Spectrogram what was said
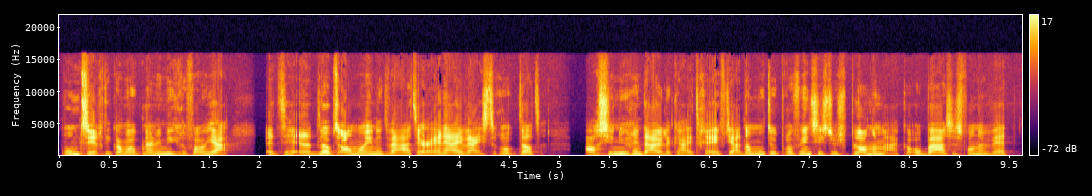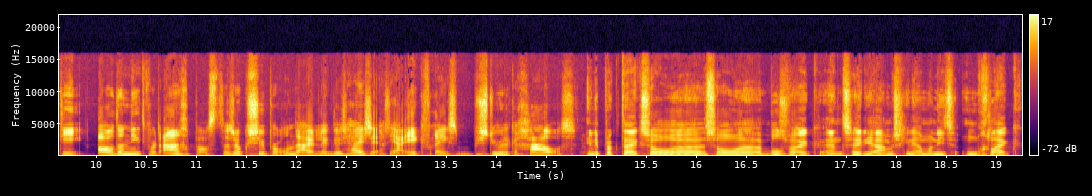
Omtzigt, die kwam ook naar de microfoon. Ja, het, het loopt allemaal in het water. En hij wijst erop dat als je nu geen duidelijkheid geeft, ja, dan moeten de provincies dus plannen maken op basis van een wet die al dan niet wordt aangepast. Dat is ook super onduidelijk. Dus hij zegt, ja, ik vrees bestuurlijke chaos. In de praktijk zal, eh, zal eh, Boswijk en CDA misschien helemaal niet ongelijk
